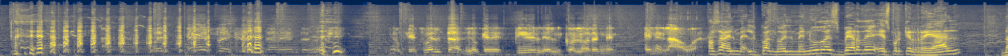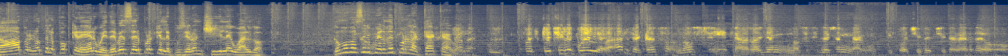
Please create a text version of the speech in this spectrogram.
pues eso, exactamente lo que suelta, lo que despide el, color en el, en el, agua. O sea, el, cuando el menudo es verde es porque real. No, pero no te lo puedo creer, güey. Debe ser porque le pusieron chile o algo. ¿Cómo va a ser verde por la caca, güey? Pues, ¿qué chile puede llevar, si acaso? No sé, la verdad, yo no sé si le echan algún tipo de chile, chile verde o,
